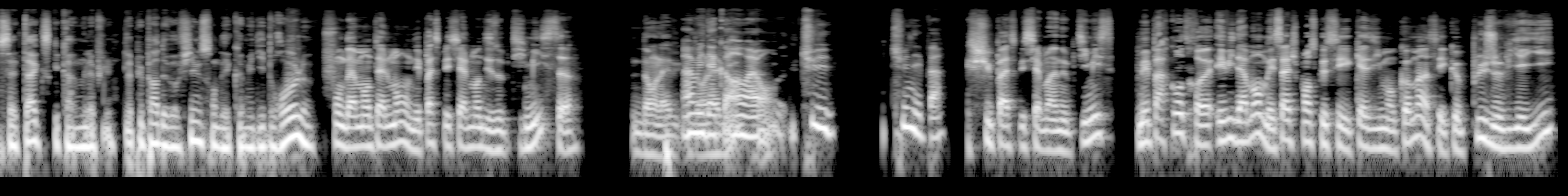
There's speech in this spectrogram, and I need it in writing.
cet axe qui est quand même la, plus, la plupart de vos films sont des comédies drôles? Fondamentalement, on n'est pas spécialement des optimistes dans la Ah oui, d'accord. Alors, tu, tu n'es pas. Je suis pas spécialement un optimiste. Mais par contre, euh, évidemment, mais ça, je pense que c'est quasiment commun, c'est que plus je vieillis,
